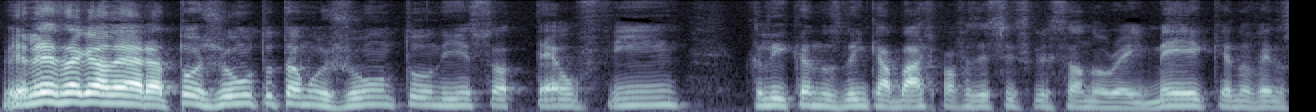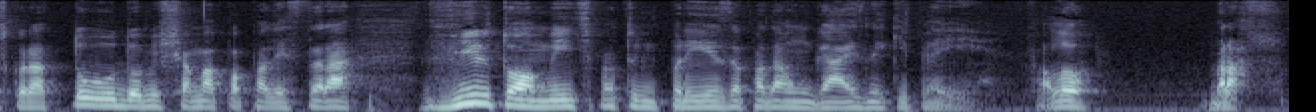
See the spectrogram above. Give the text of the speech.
Beleza, galera? Tô junto, tamo junto nisso até o fim. Clica nos links abaixo para fazer sua inscrição no Rainmaker, no Vendas Cura Tudo, ou me chamar para palestrar virtualmente para tua empresa, para dar um gás na equipe aí. Falou? Abraço.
